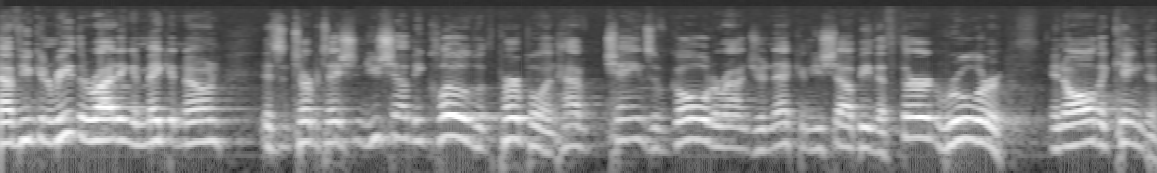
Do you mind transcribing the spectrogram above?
Now, if you can read the writing and make it known, its interpretation, you shall be clothed with purple and have chains of gold around your neck, and you shall be the third ruler in all the kingdom.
